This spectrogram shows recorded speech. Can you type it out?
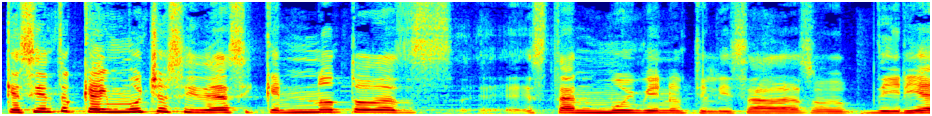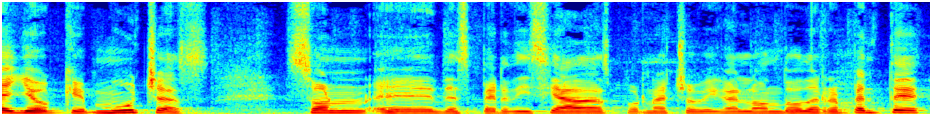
que siento que hay muchas ideas y que no todas están muy bien utilizadas, o diría yo que muchas son eh, desperdiciadas por Nacho Vigalondo. De repente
